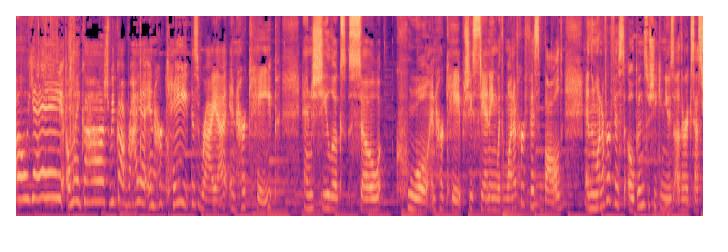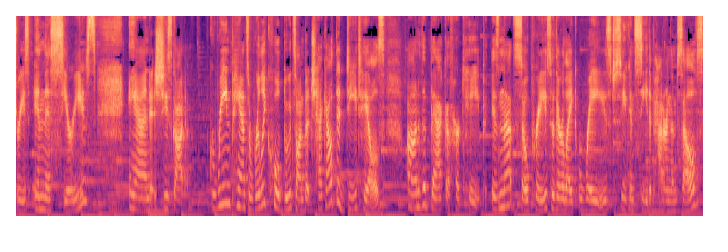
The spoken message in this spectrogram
Oh, yay. Oh my gosh, we've got Raya in her cape. This is Raya in her cape, and she looks so cool in her cape. She's standing with one of her fists balled and then one of her fists open so she can use other accessories in this series. And she's got green pants, really cool boots on, but check out the details on the back of her cape. Isn't that so pretty? So they're like raised so you can see the pattern themselves.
